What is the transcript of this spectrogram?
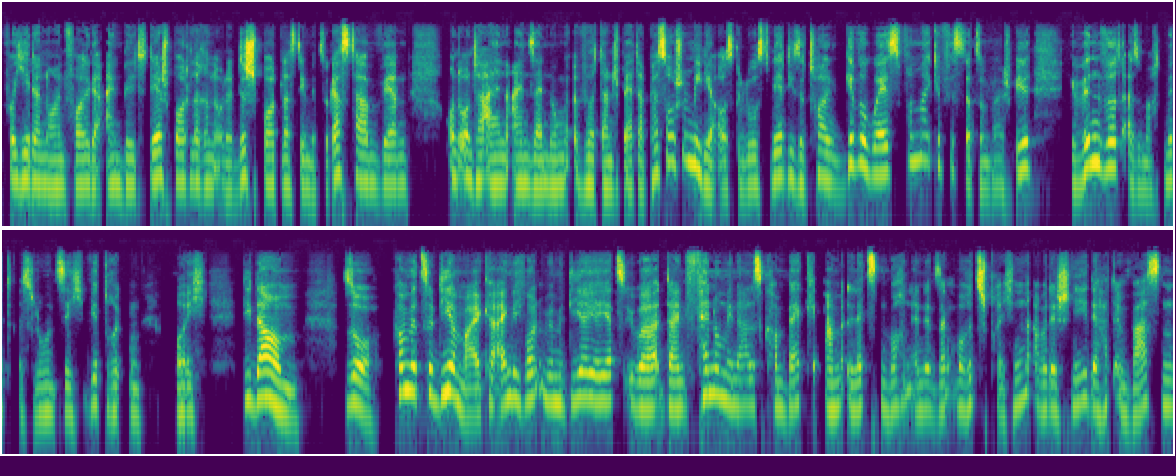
vor jeder neuen Folge ein Bild der Sportlerin oder des Sportlers, den wir zu Gast haben werden. Und unter allen Einsendungen wird dann später per Social Media ausgelost, wer diese tollen Giveaways von Maike Pfister zum Beispiel gewinnen wird. Also macht mit, es lohnt sich. Wir drücken euch die Daumen. So, kommen wir zu dir, Maike. Eigentlich wollten wir mit dir ja jetzt über dein phänomenales Comeback am letzten Wochenende in St. Moritz sprechen, aber der Schnee, der hat im wahrsten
